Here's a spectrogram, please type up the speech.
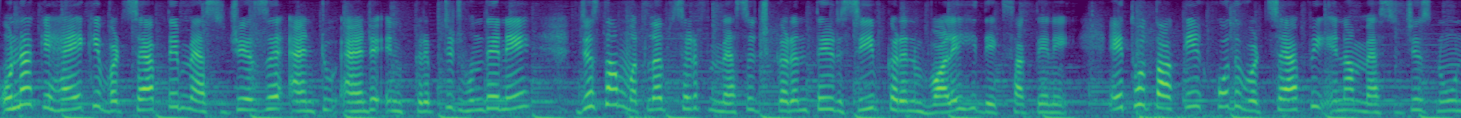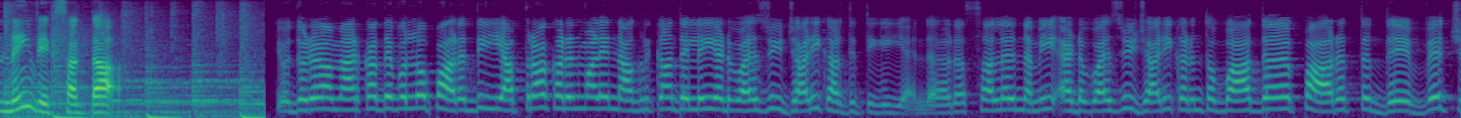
ਉਹਨਾਂ ਕਿਹਾ ਹੈ ਕਿ WhatsApp ਤੇ messages end to end encrypted ਹੁੰਦੇ ਨੇ, ਜਿਸ ਦਾ ਮਤਲਬ ਸਿਰਫ ਮੈਸੇਜ ਕਰਨ ਤੇ ਰਿਸੀਵ ਕਰਨ ਵਾਲੇ ਹੀ ਦੇਖ ਸਕਦੇ ਨੇ। ਇਥੋਂ ਤੱਕ ਕਿ ਖੁਦ WhatsApp ਵੀ ਇਹਨਾਂ ਮੈਸੇजेस ਨੂੰ ਨਹੀਂ ਵੇਖ ਸਕਦਾ। ਤੇ ਅਮਰੀਕਾ ਦੇ ਵੱਲੋਂ ਭਾਰਤ ਦੀ ਯਾਤਰਾ ਕਰਨ ਵਾਲੇ ਨਾਗਰਿਕਾਂ ਦੇ ਲਈ ਐਡਵਾਈਜ਼ਰੀ ਜਾਰੀ ਕਰ ਦਿੱਤੀ ਗਈ ਹੈ। ਦਰਅਸਲ ਨਵੀਂ ਐਡਵਾਈਜ਼ਰੀ ਜਾਰੀ ਕਰਨ ਤੋਂ ਬਾਅਦ ਭਾਰਤ ਦੇ ਵਿੱਚ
